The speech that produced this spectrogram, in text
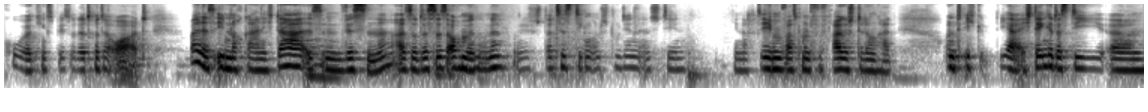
Coworking Space oder dritter Ort, weil das eben noch gar nicht da ist mhm. im Wissen. Ne? Also das ist auch immer so, ne? Statistiken und Studien entstehen, je nachdem, was man für Fragestellungen hat. Und ich, ja, ich denke, dass die, äh,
